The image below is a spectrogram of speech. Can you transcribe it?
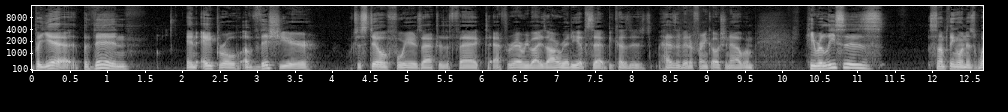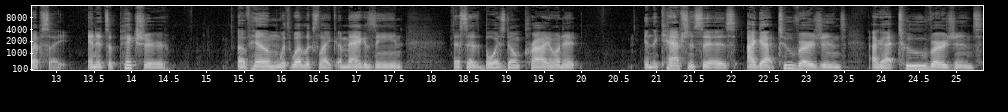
but yeah, but then in April of this year, which is still four years after the fact, after everybody's already upset because there hasn't been a Frank Ocean album, he releases something on his website. And it's a picture of him with what looks like a magazine that says Boys Don't Cry on it. And the caption says, I got two versions. I got two versions.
